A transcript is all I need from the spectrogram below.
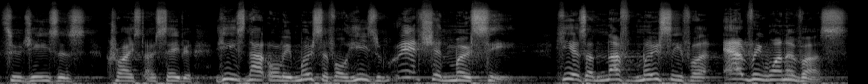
through Jesus Christ our Savior. He's not only merciful, he's rich in mercy. He has enough mercy for every one of us.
